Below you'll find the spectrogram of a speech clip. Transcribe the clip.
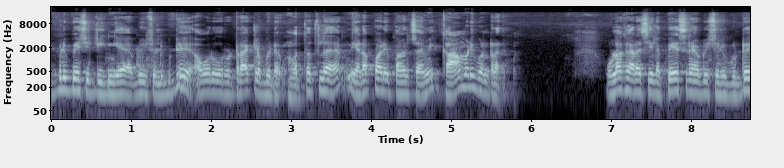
இப்படி பேசிகிட்டு இருக்கீங்க அப்படின்னு சொல்லிவிட்டு அவர் ஒரு ட்ராக்கில் போயிட்டார். மொத்தத்தில் எடப்பாடி பழனிசாமி காமெடி பண்ணுறாரு உலக அரசியலை பேசுகிறேன் அப்படின்னு சொல்லிவிட்டு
